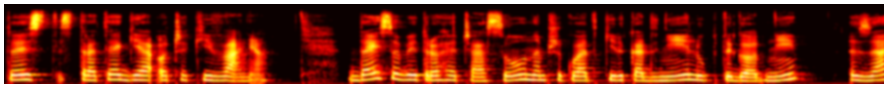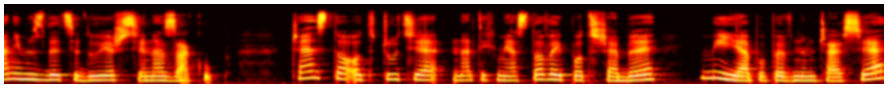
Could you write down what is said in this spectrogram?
To jest strategia oczekiwania. Daj sobie trochę czasu, na przykład kilka dni lub tygodni, zanim zdecydujesz się na zakup. Często odczucie natychmiastowej potrzeby mija po pewnym czasie,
